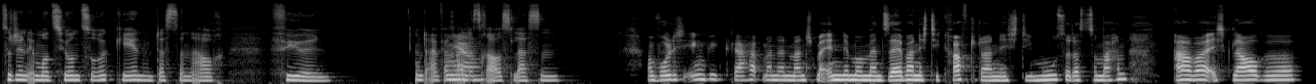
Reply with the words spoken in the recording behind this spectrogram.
zu den Emotionen zurückgehen und das dann auch fühlen und einfach ja. alles rauslassen. Obwohl ich irgendwie, klar hat man dann manchmal in dem Moment selber nicht die Kraft oder nicht die Muße, das zu machen. Aber ich glaube,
